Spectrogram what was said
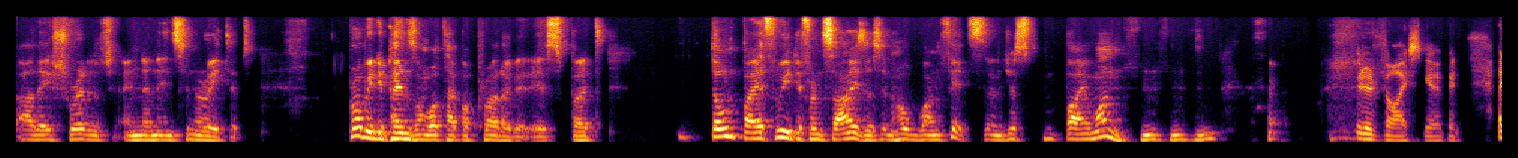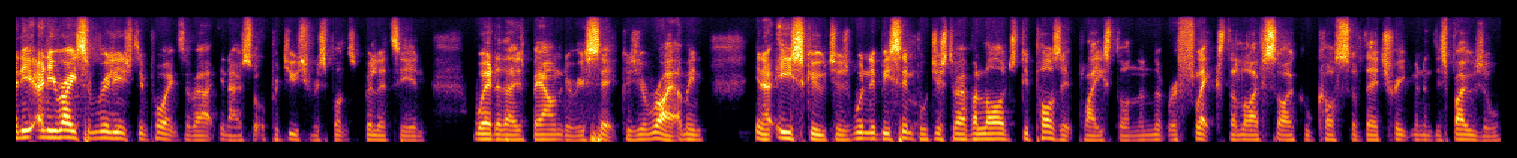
are they shredded and then incinerated? Probably depends on what type of product it is, but don't buy three different sizes and hope one fits and just buy one. Good advice, Jürgen. And you, and you raised some really interesting points about, you know, sort of producer responsibility and where do those boundaries sit? Because you're right. I mean, you know, e-scooters, wouldn't it be simple just to have a large deposit placed on them that reflects the life cycle costs of their treatment and disposal?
